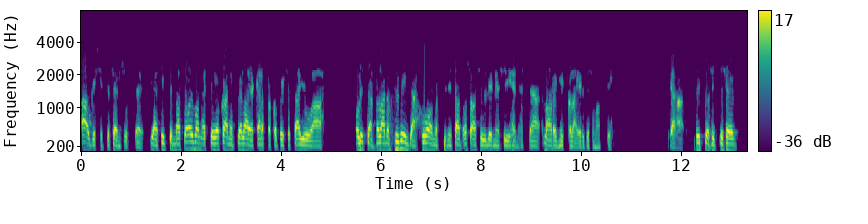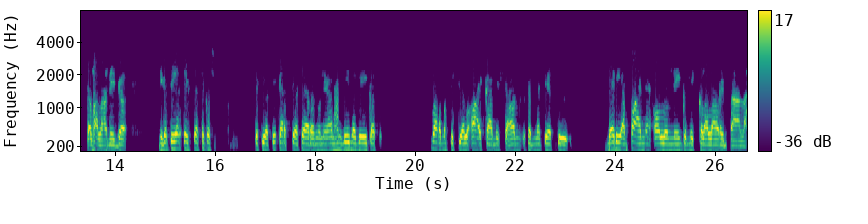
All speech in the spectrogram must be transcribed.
auki sitten sen suhteen. Ja sitten mä toivon, että jokainen pelaaja kärppäkopissa tajuaa, olit sä pelannut hyvin tai huonosti, niin sä oot osasyyllinen siihen, että Lauri Mikkola irtisanottiin. Ja nyt on sitten se tavallaan niin kuin, niin kuin tiedätte, tässä kun tekin olette kärppiä seurannut, niin onhan viime viikot varmastikin ollut aikaa, missä on semmoinen tietty median paine ollut niin kuin Mikkola Laurin päällä.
